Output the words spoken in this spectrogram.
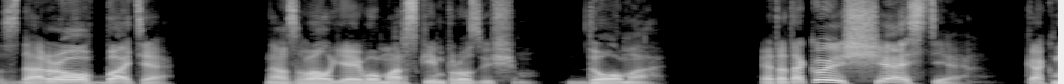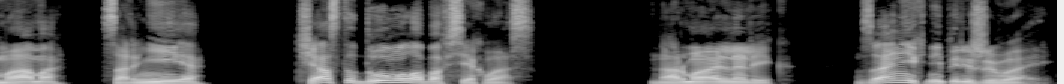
«Здоров, батя!» — назвал я его морским прозвищем. «Дома». Это такое счастье, как мама, Сорния. Часто думал обо всех вас. Нормально, Лик. За них не переживай.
